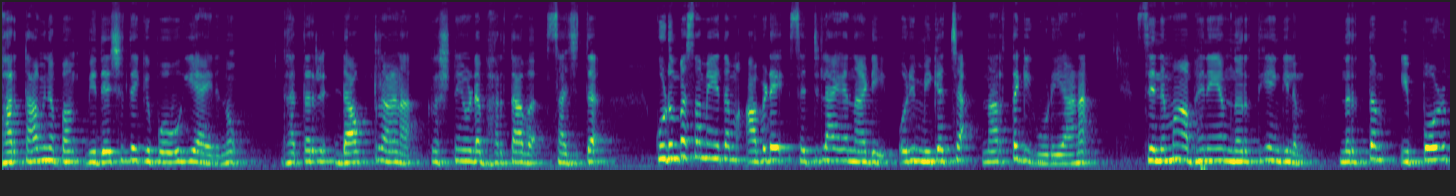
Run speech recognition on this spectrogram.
ഭർത്താവിനൊപ്പം വിദേശത്തേക്ക് പോവുകയായിരുന്നു. ഖത്തറിൽ ഡോക്ടറാണ് കൃഷ്ണയുടെ ഭർത്താവ് സജിത്ത്. കുടുംബസമേതം അവിടെ സെറ്റിലായ നടി ഒരു മികച്ച നർത്തകി കൂടിയാണ്. സിനിമ അഭിനയം നിർത്തിയെങ്കിലും നൃത്തം ഇപ്പോഴും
